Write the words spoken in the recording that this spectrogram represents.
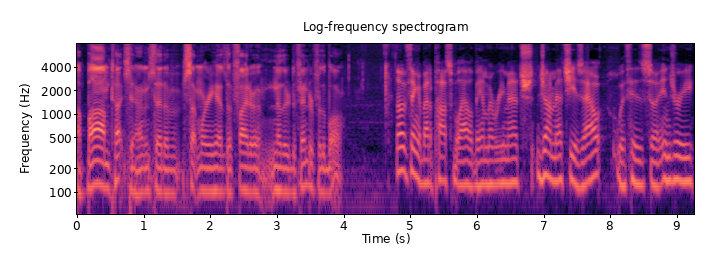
a bomb touchdown instead of something where he has to fight another defender for the ball. Another thing about a possible Alabama rematch: John Metchie is out with his uh, injury.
